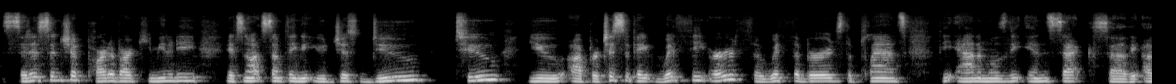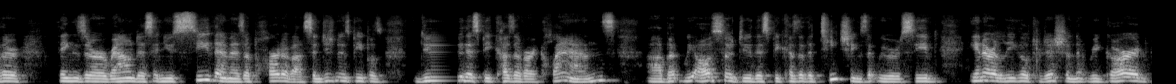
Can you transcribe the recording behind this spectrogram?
citizenship, part of our community. It's not something that you just do to. You uh, participate with the earth, uh, with the birds, the plants, the animals, the insects, uh, the other things that are around us, and you see them as a part of us. Indigenous peoples do this because of our clans, uh, but we also do this because of the teachings that we received in our legal tradition that regard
